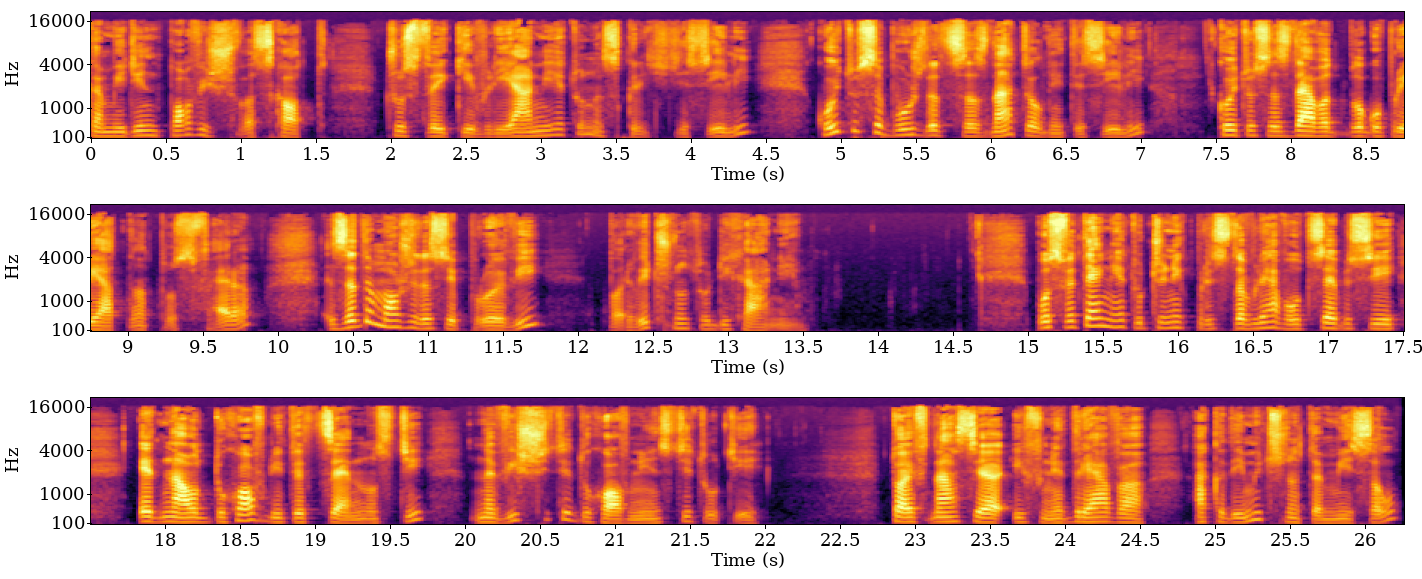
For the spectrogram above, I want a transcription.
към един повиш възход, чувствайки влиянието на скритите сили, които събуждат съзнателните сили, които създават благоприятна атмосфера, за да може да се прояви първичното дихание. Посветеният ученик представлява от себе си една от духовните ценности на висшите духовни институти. Той внася и внедрява академичната мисъл,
